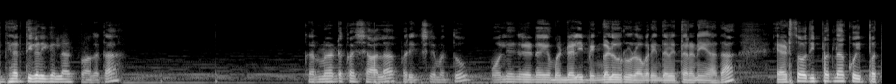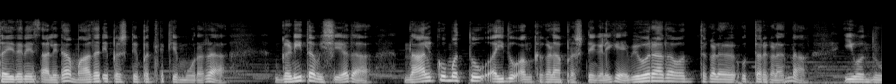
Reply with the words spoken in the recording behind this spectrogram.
ವಿದ್ಯಾರ್ಥಿಗಳಿಗೆಲ್ಲ ಸ್ವಾಗತ. ಕರ್ನಾಟಕ ಶಾಲಾ ಪರೀಕ್ಷೆ ಮತ್ತು ಮೌಲ್ಯ ನಿರ್ಣಯ ಮಂಡಳಿ ಬೆಂಗಳೂರು ರವರಿಂದ ವಿತರಣೆಯಾದ ಎರಡ್ ಸಾವಿರದ ಇಪ್ಪತ್ನಾಲ್ಕು ಇಪ್ಪತ್ತೈದನೇ ಸಾಲಿನ ಮಾದರಿ ಪ್ರಶ್ನೆ ಪತ್ರಿಕೆ ಮೂರರ ಗಣಿತ ವಿಷಯದ ನಾಲ್ಕು ಮತ್ತು ಐದು ಅಂಕಗಳ ಪ್ರಶ್ನೆಗಳಿಗೆ ವಿವರಾದ ಉತ್ತರಗಳನ್ನು ಈ ಒಂದು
